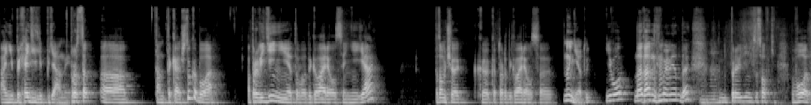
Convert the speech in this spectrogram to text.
Они приходили пьяные. Просто а, там такая штука была. О проведении этого договаривался не я. Потом человек, который договаривался, ну, нету его на данный момент, да, проведение тусовки. Вот.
